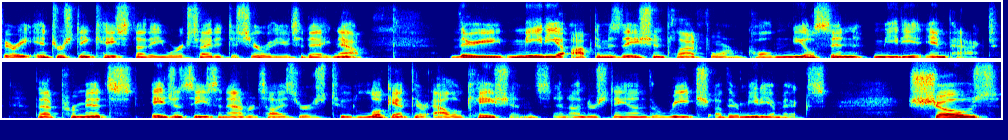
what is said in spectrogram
very interesting case study we're excited to share with you today. Now, the media optimization platform called Nielsen Media Impact that permits agencies and advertisers to look at their allocations and understand the reach of their media mix shows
